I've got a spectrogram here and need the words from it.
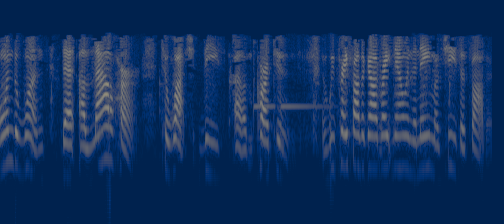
on the ones that allow her to watch these um, cartoons. And we pray, Father God, right now in the name of Jesus, Father,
